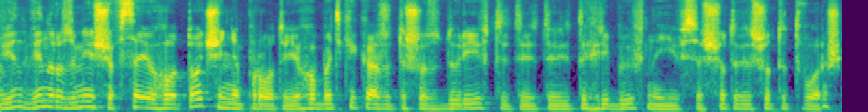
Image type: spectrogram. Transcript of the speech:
Він, він розуміє, що все його оточення проти. Його батьки кажуть, ти що здурів, ти, ти, ти, ти грібів наївся, що ти, що ти твориш.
